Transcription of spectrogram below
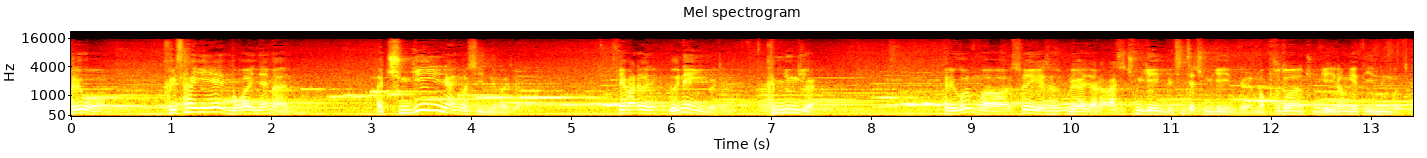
그리고 그 사이에 뭐가 있냐면 중개인이라는 것이 있는 거죠. 그게 바로 은- 은행인 거죠. 금융기관. 그리고 뭐 소위 얘기해서 우리가 여러 가지 중개인들, 진짜 중개인들, 뭐 부동산 중개 이런 게 있는 거죠.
